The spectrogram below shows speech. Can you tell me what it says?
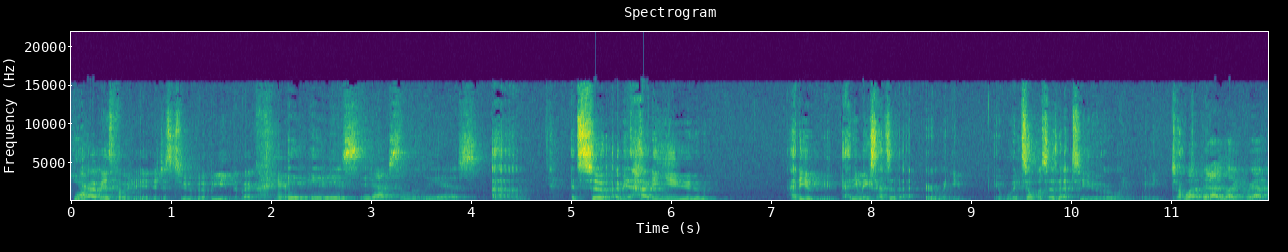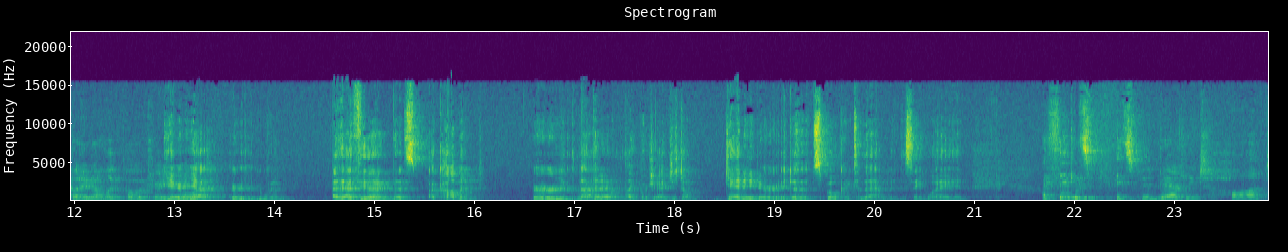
yeah. rap is poetry, and it's just to a beat in the background. It, it is. It absolutely is. Um, and so, I mean, how do you, how do you, how do you make sense of that? Or when you, when someone says that to you, or when, when you talk What to that I like rap, but I don't like poetry. yeah, Or- yeah, or when I, I feel like that's a common, or, or not that I don't like poetry, I just don't get it, or it doesn't spoken to them in the same way. And I think it's it's been badly taught.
